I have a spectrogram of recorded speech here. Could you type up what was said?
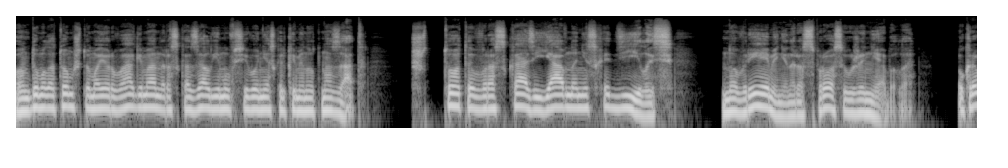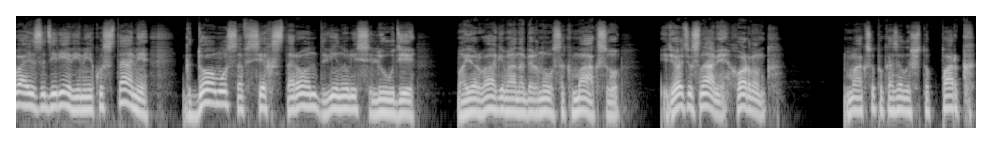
он думал о том, что майор Вагеман рассказал ему всего несколько минут назад. Что-то в рассказе явно не сходилось, но времени на расспросы уже не было. Укрываясь за деревьями и кустами, к дому со всех сторон двинулись люди. Майор Вагеман обернулся к Максу. «Идете с нами, Хорнунг?» Максу показалось, что парк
